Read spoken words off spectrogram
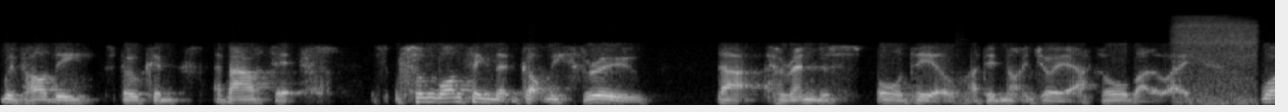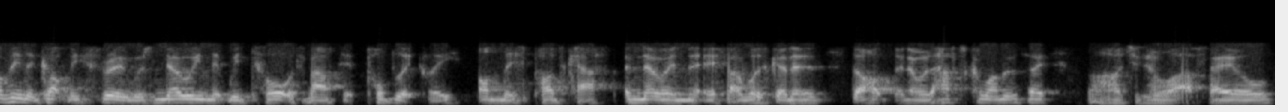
we've hardly spoken about it. Some one thing that got me through that horrendous ordeal. I did not enjoy it at all, by the way. One thing that got me through was knowing that we talked about it publicly on this podcast and knowing that if I was going to stop, then I would have to come on and say, oh, do you know what? I failed.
